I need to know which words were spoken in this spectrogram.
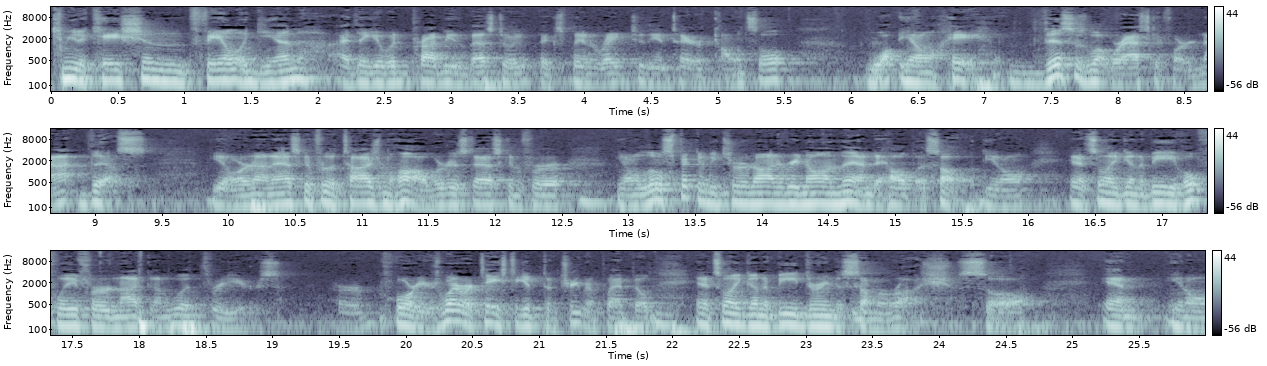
communication fail again, I think it would probably be the best to explain it right to the entire council. What, you know, hey, this is what we're asking for, not this. You know, we're not asking for the Taj Mahal. We're just asking for, you know, a little spigot to be turned on every now and then to help us out. You know, and it's only going to be hopefully for knock on wood three years or four years, whatever it takes to get the treatment plant built, and it's only going to be during the summer rush. So, and you know,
